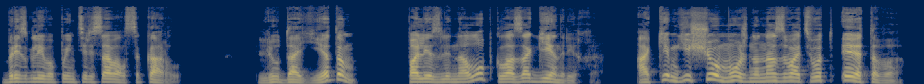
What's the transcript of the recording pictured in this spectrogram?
Брезгливо поинтересовался Карл. Людоедом? Полезли на лоб глаза Генриха. А кем еще можно назвать вот этого?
